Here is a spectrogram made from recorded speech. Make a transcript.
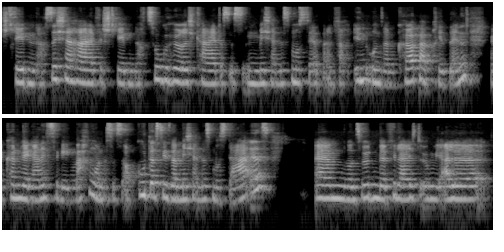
streben nach Sicherheit, wir streben nach Zugehörigkeit. Das ist ein Mechanismus, der ist einfach in unserem Körper präsent. Da können wir gar nichts dagegen machen und es ist auch gut, dass dieser Mechanismus da ist. Ähm, sonst würden wir vielleicht irgendwie alle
